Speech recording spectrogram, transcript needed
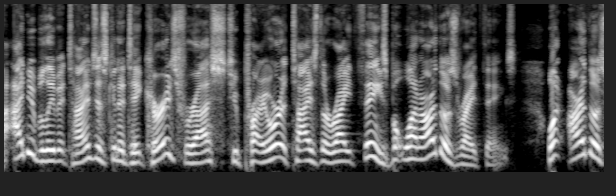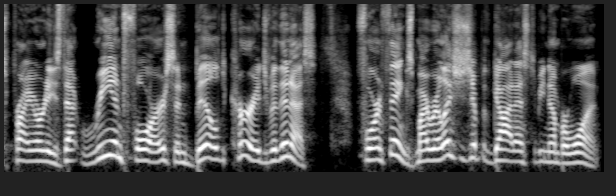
I do believe at times it's going to take courage for us to prioritize the right things. But what are those right things? What are those priorities that reinforce and build courage within us? Four things. My relationship with God has to be number one.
